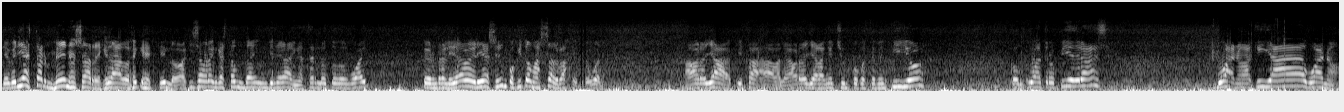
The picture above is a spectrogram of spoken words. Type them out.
Debería estar menos arreglado, hay que decirlo. Aquí se habrán gastado un, un dineral en hacerlo todo guay, pero en realidad debería ser un poquito más salvaje, pero bueno. Ahora ya empieza, ah, vale, ahora ya le han hecho un poco cementillo, con cuatro piedras. Bueno, aquí ya, bueno,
